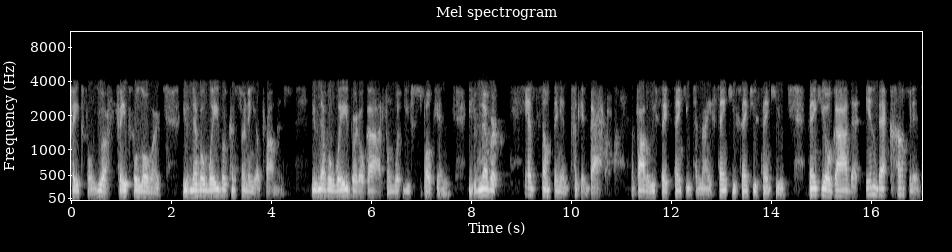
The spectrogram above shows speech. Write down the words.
faithful. You are faithful, Lord. You've never wavered concerning your promise. You've never wavered, oh God, from what you've spoken. You've never said something and took it back. And Father, we say thank you tonight. Thank you, thank you, thank you. Thank you, oh God, that in that confidence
